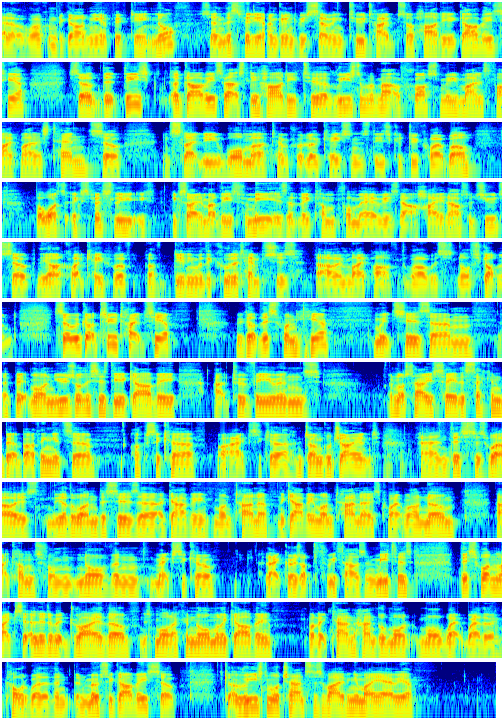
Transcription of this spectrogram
Hello and welcome to Gardening at 58 North. So in this video I'm going to be sowing two types of hardy agaves here. So the, these agaves are actually hardy to a reasonable amount of frost, maybe minus 5, minus 10. So in slightly warmer temperate locations these could do quite well. But what's especially exciting about these for me is that they come from areas that are high in altitude, so they are quite capable of, of, dealing with the cooler temperatures that are in my part of the world, which is North Scotland. So we've got two types here. We've got this one here, which is um, a bit more unusual. This is the agave atrovirens. I'm not sure how you say the second bit, but I think it's a Oxyca or Axica jungle giant. And this as well is the other one. This is uh, agave montana. Agave montana is quite well known. That comes from northern Mexico that goes up to 3,000 meters. This one likes it a little bit drier though. It's more like a normal agave but it can handle more more wet weather and cold weather than, than most agaves, so it's got a reasonable chance of surviving in my area.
